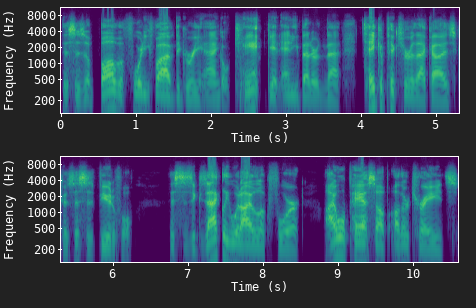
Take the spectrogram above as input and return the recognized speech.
This is above a 45 degree angle. Can't get any better than that. Take a picture of that, guys, because this is beautiful. This is exactly what I look for. I will pass up other trades.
